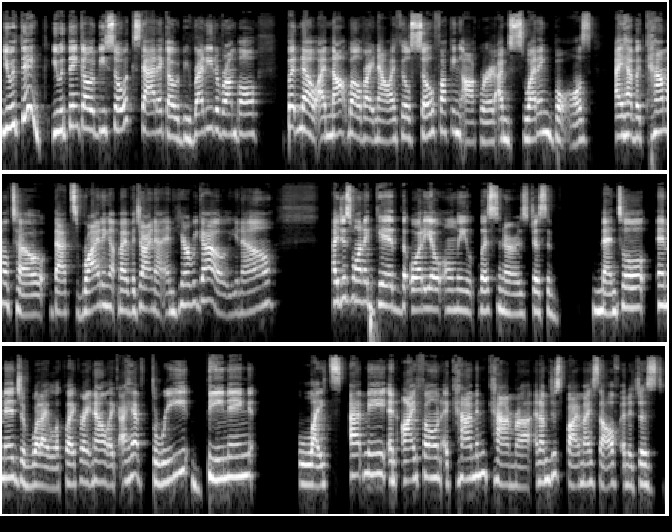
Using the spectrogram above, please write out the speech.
you would think, you would think I would be so ecstatic. I would be ready to rumble. But no, I'm not well right now. I feel so fucking awkward. I'm sweating balls. I have a camel toe that's riding up my vagina. And here we go, you know? I just want to give the audio only listeners just a mental image of what I look like right now. Like I have three beaming lights at me, an iPhone, a Canon camera, and I'm just by myself and it's just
